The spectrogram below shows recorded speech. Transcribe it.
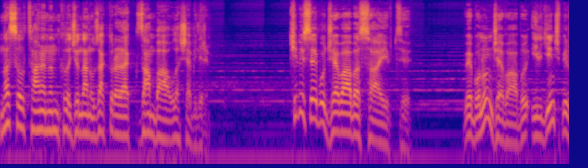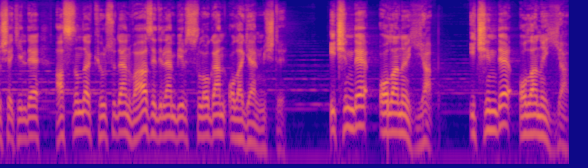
Nasıl Tanrı'nın kılıcından uzak durarak zambağa ulaşabilirim? Kilise bu cevaba sahipti. Ve bunun cevabı ilginç bir şekilde aslında kürsüden vaaz edilen bir slogan ola gelmişti. İçinde olanı yap. İçinde olanı yap.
